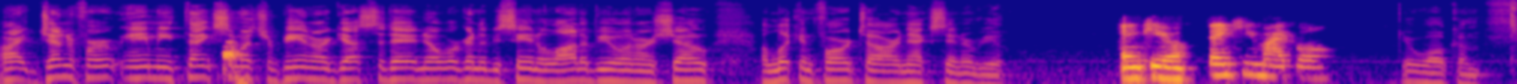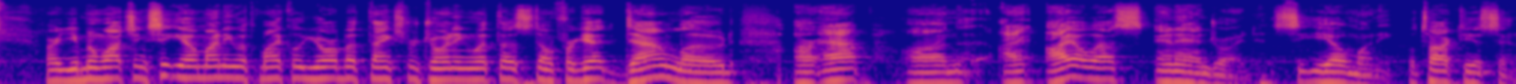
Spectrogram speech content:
All right, Jennifer, Amy, thanks so much for being our guest today. I know we're going to be seeing a lot of you on our show. I'm looking forward to our next interview. Thank you. Thank you, Michael. You're welcome. All right, you've been watching CEO Money with Michael Yorba. Thanks for joining with us. Don't forget, download our app on iOS and Android, CEO Money. We'll talk to you soon.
